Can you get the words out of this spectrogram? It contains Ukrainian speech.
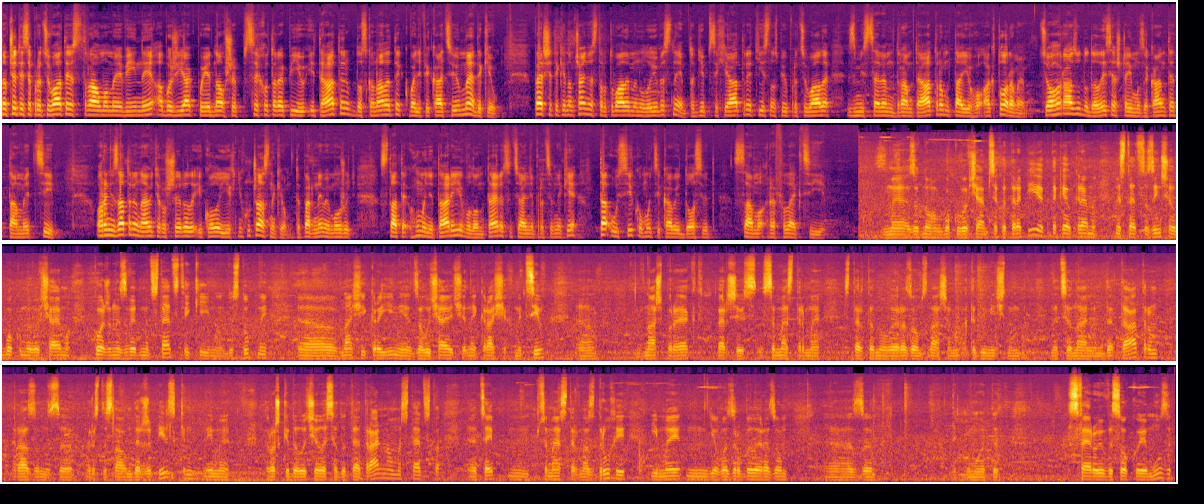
Навчитися працювати з травмами війни або ж як, поєднавши психотерапію і театр, вдосконалити кваліфікацію медиків. Перші такі навчання стартували минулої весни. Тоді психіатри тісно співпрацювали з місцевим драмтеатром та його акторами. Цього разу додалися ще й музиканти та митці. Організатори навіть розширили і коло їхніх учасників. Тепер ними можуть стати гуманітарії, волонтери, соціальні працівники та усі, кому цікавий досвід саморефлексії. Ми з одного боку вивчаємо психотерапію як таке окреме мистецтво, з іншого боку, ми вивчаємо кожен із вид мистецтв, який ну, доступний е, в нашій країні, залучаючи найкращих митців е, в наш проєкт. Перший семестр ми стартанули разом з нашим академічним національним театром, разом з Ростиславом Держапільським. І ми трошки долучилися до театрального мистецтва. Е, Цей семестр у нас другий, і ми його зробили разом е, з так би мовити, сферою високої музики.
